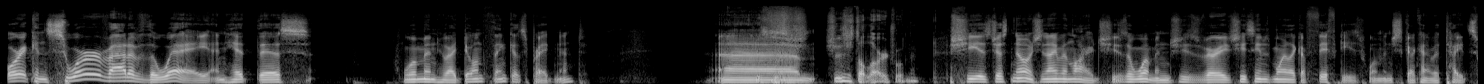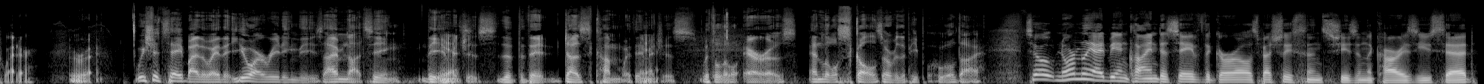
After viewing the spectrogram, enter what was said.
or it can swerve out of the way and hit this woman who I don't think is pregnant. Um, She's just a large woman. she is just no. She's not even large. She's a woman. She's very. She seems more like a '50s woman. She's got kind of a tight sweater. Right. We should say, by the way, that you are reading these. I'm not seeing the Yes. images. That that it does come with images with the little arrows and little skulls over the people who will die. So normally I'd be inclined to save the girl, especially since she's in the car, as you said.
